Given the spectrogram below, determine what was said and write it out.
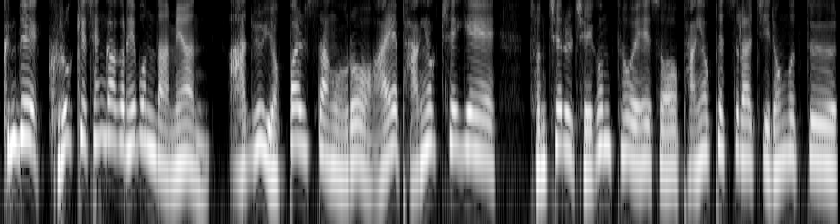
근데 그렇게 생각을 해본다면 아주 역발상으로 아예 방역 체계 전체를 재검토해서 방역 패스를 할지 이런 것들이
